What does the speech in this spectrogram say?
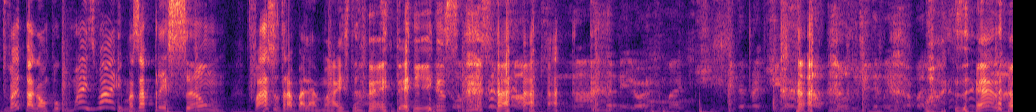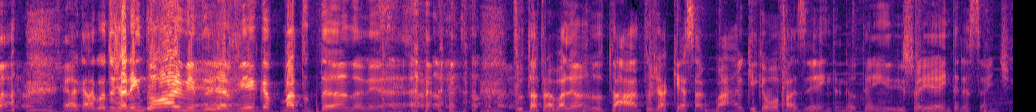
Tu vai pagar um pouco mais, vai, mas a pressão faz tu trabalhar mais também, tem isso. Eu, eu falo que nada melhor que uma pra ti, tá todo dia de manhã trabalhando. Pois é, não. É aquela coisa, tu já nem dorme, é. tu já fica matutando ali. Seis horas da manhã tu tá trabalhando. Tu tá trabalhando, tá? Tu já quer saber ah, o que, que eu vou fazer, entendeu? Tem, isso aí é interessante.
